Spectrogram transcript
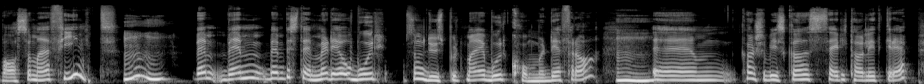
hva som er fint? Mm. Hvem, hvem, hvem, bestemmer det, og hvor, som du spurte meg, hvor kommer det fra? Mm. Eh, kanskje vi skal selv ta litt grep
